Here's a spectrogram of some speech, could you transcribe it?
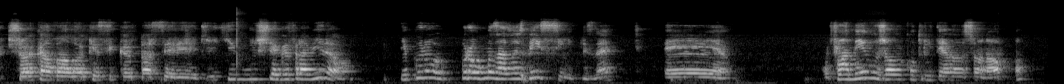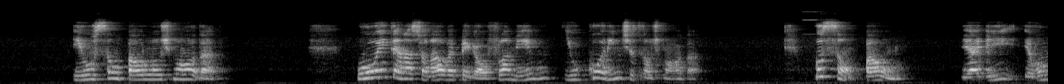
deixa eu acabar logo com esse canto da sereia aqui, que não chega para mim, não. E por, por algumas razões bem simples, né? É, o Flamengo joga contra o Internacional e o São Paulo na última rodada. O Internacional vai pegar o Flamengo e o Corinthians na última rodada. O São Paulo e aí eu vou,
